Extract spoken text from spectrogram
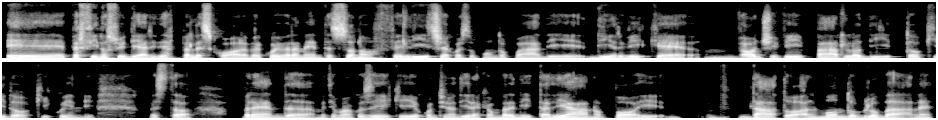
e perfino sui diari per le scuole, per cui veramente sono felice a questo punto qua di dirvi che oggi vi parlo di Tokidoki, quindi questo brand, mettiamola così, che io continuo a dire che è un brand italiano, poi dato al mondo globale,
